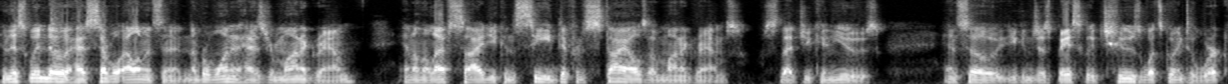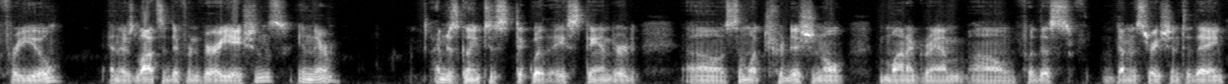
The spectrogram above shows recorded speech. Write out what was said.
And this window has several elements in it. Number one, it has your monogram, and on the left side you can see different styles of monograms so that you can use. And so you can just basically choose what's going to work for you, and there's lots of different variations in there. I'm just going to stick with a standard, uh, somewhat traditional monogram uh, for this demonstration today.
